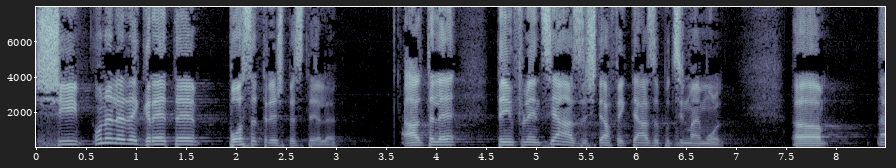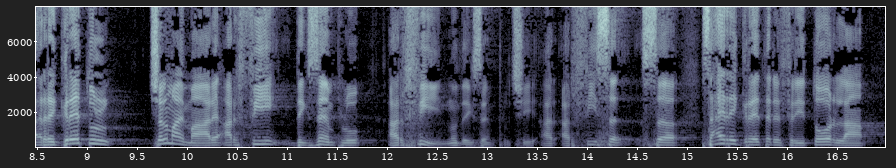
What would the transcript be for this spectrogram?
Și unele regrete poți să treci peste ele. Altele te influențează și te afectează puțin mai mult. Uh, regretul cel mai mare ar fi, de exemplu, ar fi, nu de exemplu, ci ar, ar fi să, să, să ai regrete referitor la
